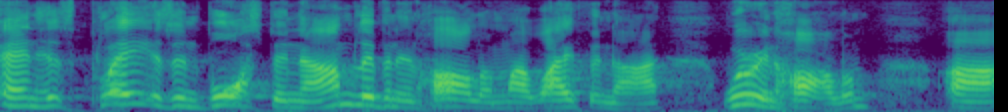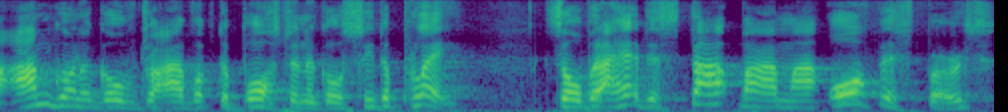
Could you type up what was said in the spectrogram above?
and his play is in Boston now. I'm living in Harlem, my wife and I. We're in Harlem. Uh, I'm going to go drive up to Boston to go see the play. So, but I had to stop by my office first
